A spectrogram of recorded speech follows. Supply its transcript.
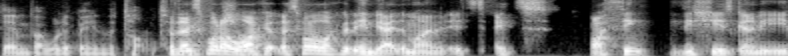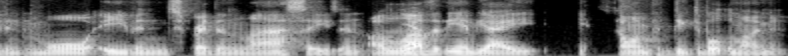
Denver would have been the top two. But that's what I sure. like. That's what I like with the NBA at the moment. It's it's. I think this year's going to be even more even spread than last season. I love that the NBA is so unpredictable at the moment.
